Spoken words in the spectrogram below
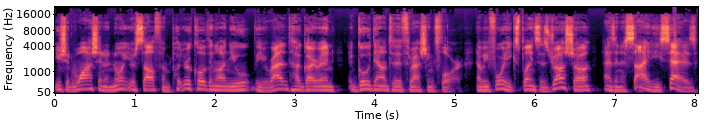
you should wash and anoint yourself and put your clothing on you, hagarin, and go down to the threshing floor. Now before he explains his drasha, as an aside, he says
